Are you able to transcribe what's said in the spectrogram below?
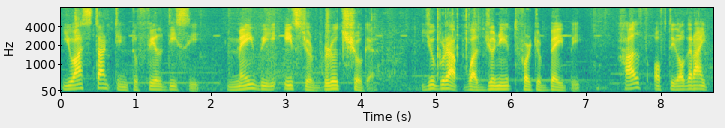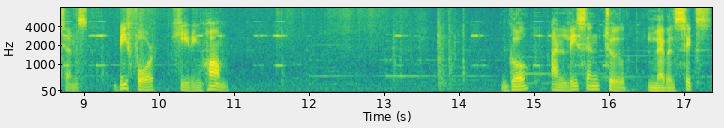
You are starting to feel dizzy. Maybe it's your blood sugar. You grab what you need for your baby, half of the other items, before heading home. Go and listen to level 6.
